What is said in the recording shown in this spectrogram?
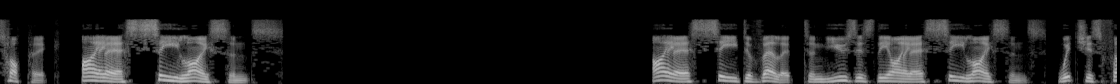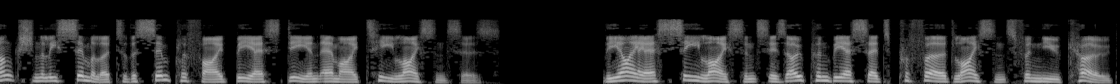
Topic: ISC license. ISC developed and uses the ISC license, which is functionally similar to the simplified BSD and MIT licenses. The ISC license is OpenBSD's preferred license for new code.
